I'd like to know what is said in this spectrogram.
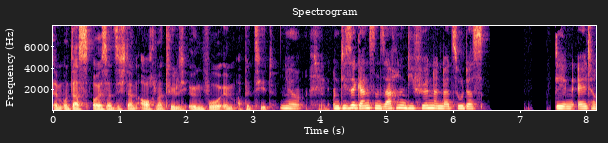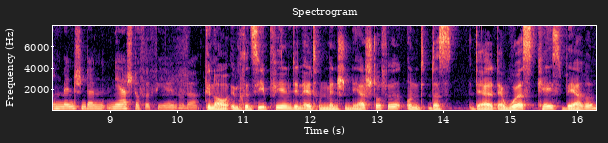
Ähm, und das äußert sich dann auch natürlich irgendwo im Appetit. Ja. Und diese ganzen Sachen, die führen dann dazu, dass den älteren Menschen dann Nährstoffe fehlen, oder? Genau, im Prinzip fehlen den älteren Menschen Nährstoffe und das, der, der Worst Case wäre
